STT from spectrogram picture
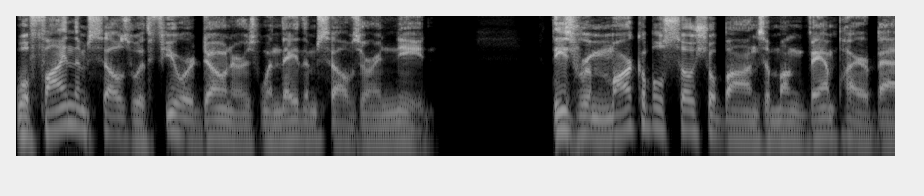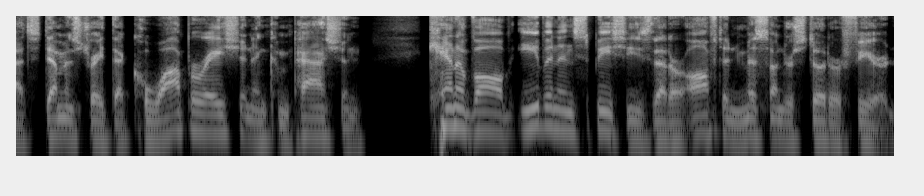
will find themselves with fewer donors when they themselves are in need. These remarkable social bonds among vampire bats demonstrate that cooperation and compassion can evolve even in species that are often misunderstood or feared.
